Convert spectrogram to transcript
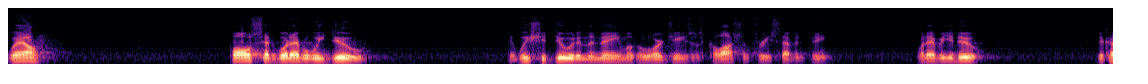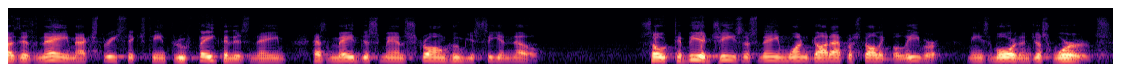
Well, Paul said, whatever we do, that we should do it in the name of the Lord Jesus, Colossians 3:17. Whatever you do. Because his name, Acts 3:16, through faith in his name, has made this man strong whom you see and know. So to be a Jesus name, one God apostolic believer means more than just words.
